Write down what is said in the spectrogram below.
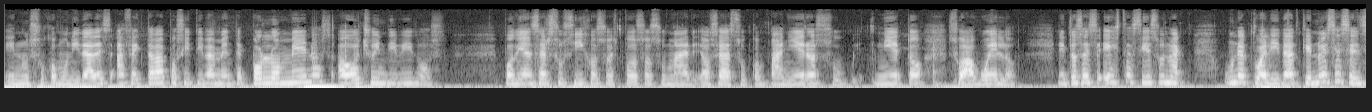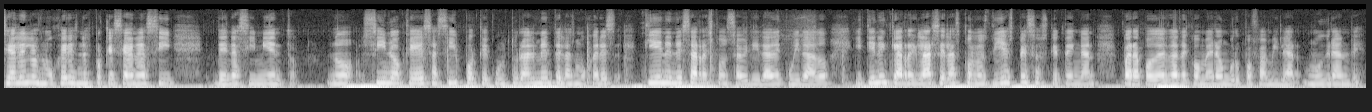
en sus comunidades afectaba positivamente por lo menos a ocho individuos. Podían ser sus hijos, su esposo, su madre, o sea, su compañero, su nieto, su abuelo. Entonces, esta sí es una, una cualidad que no es esencial en las mujeres, no es porque sean así de nacimiento, no, sino que es así porque culturalmente las mujeres tienen esa responsabilidad de cuidado y tienen que arreglárselas con los 10 pesos que tengan para poder dar de comer a un grupo familiar muy grande.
